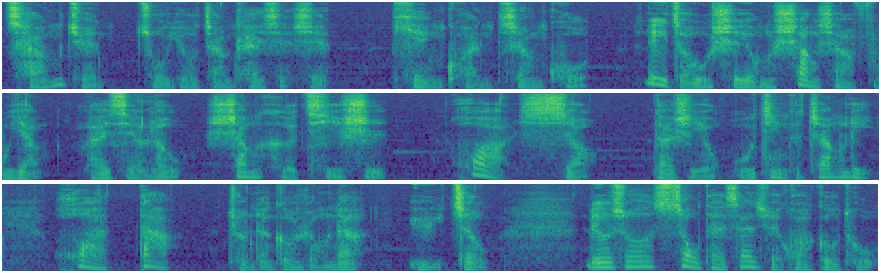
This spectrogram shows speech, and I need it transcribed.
长卷左右张开显现天宽江阔，立轴是用上下俯仰来显露山河气势。画小但是有无尽的张力，画大就能够容纳宇宙。例如说，宋代山水画构图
